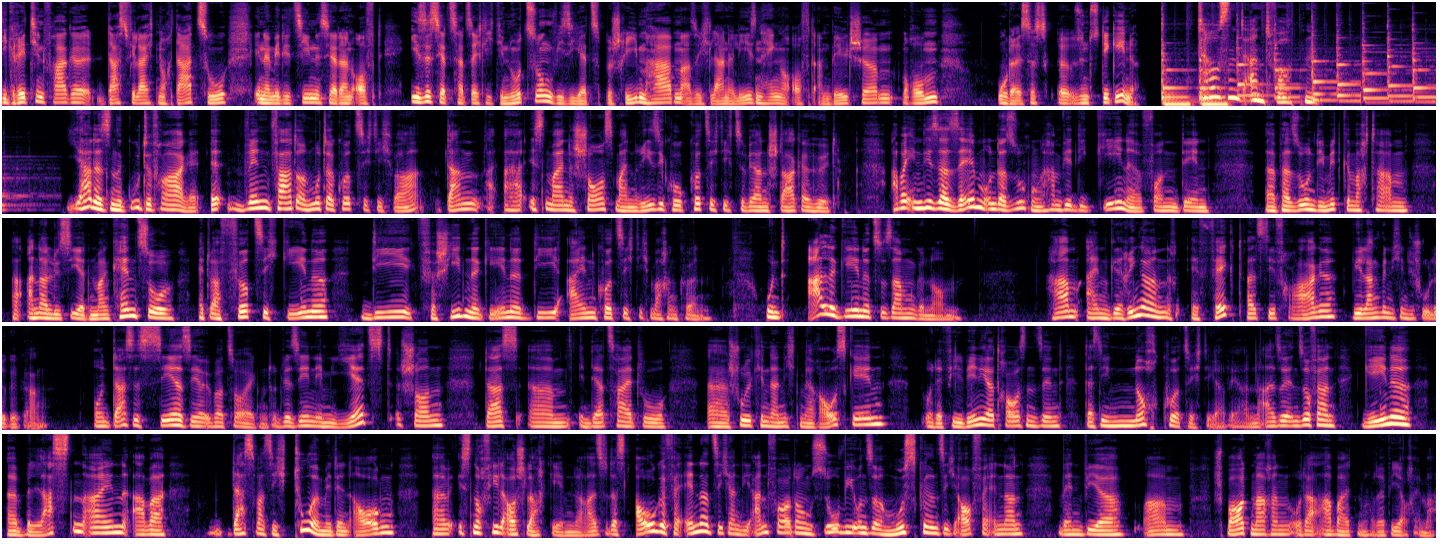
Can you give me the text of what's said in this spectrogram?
Die Gretchenfrage, das vielleicht noch dazu. In der Medizin ist ja dann oft, ist es jetzt tatsächlich die Nutzung, wie Sie jetzt beschrieben haben? Also ich lerne lesen, hänge oft am Bildschirm rum. Oder ist es, äh, sind es die Gene? Tausend Antworten. Ja, das ist eine gute Frage. Äh, wenn Vater und Mutter kurzsichtig war, dann äh, ist meine Chance, mein Risiko, kurzsichtig zu werden, stark erhöht. Aber in dieser selben Untersuchung haben wir die Gene von den äh, Personen, die mitgemacht haben, analysiert. Man kennt so etwa 40 Gene, die verschiedene Gene, die einen kurzsichtig machen können. Und alle Gene zusammengenommen haben einen geringeren Effekt als die Frage, wie lange bin ich in die Schule gegangen. Und das ist sehr, sehr überzeugend. Und wir sehen eben jetzt schon, dass ähm, in der Zeit, wo äh, Schulkinder nicht mehr rausgehen oder viel weniger draußen sind, dass sie noch kurzsichtiger werden. Also insofern, Gene äh, belasten ein, aber das, was ich tue mit den Augen, äh, ist noch viel ausschlaggebender. Also das Auge verändert sich an die Anforderungen, so wie unsere Muskeln sich auch verändern, wenn wir ähm, Sport machen oder arbeiten oder wie auch immer.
